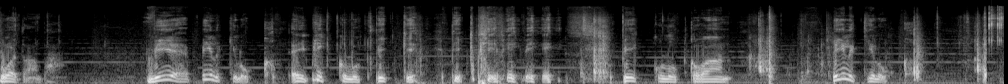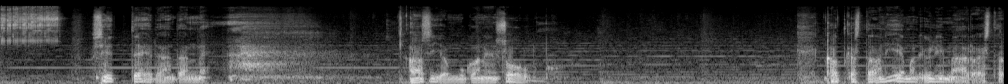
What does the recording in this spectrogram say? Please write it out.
Luetaanpa. Viehe pilkkilukko. Ei pikkuluk, pikki, pik, pi, pi, pi, pikkulukko, vaan pilkkilukko. Sitten tehdään tänne asianmukainen solmu. Katkaistaan hieman ylimääräistä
